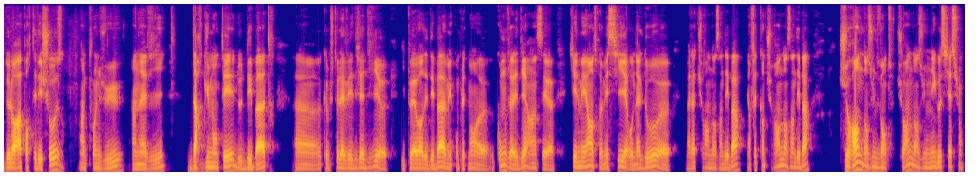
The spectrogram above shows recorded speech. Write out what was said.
de leur apporter des choses, un point de vue, un avis, d'argumenter, de débattre. Euh, comme je te l'avais déjà dit, euh, il peut y avoir des débats, mais complètement euh, cons, j'allais dire. Hein, c'est qui est le meilleur entre Messi et Ronaldo. Bah là, tu rentres dans un débat. Et en fait, quand tu rentres dans un débat, tu rentres dans une vente, tu rentres dans une négociation.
